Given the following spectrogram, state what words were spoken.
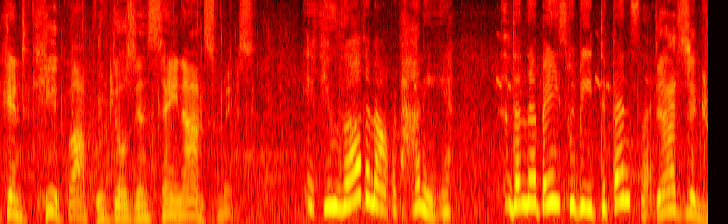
Ugh, can't keep up with those insane ants, miss. If you lure them out with honey, then their base would be defenseless. That's a gr-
